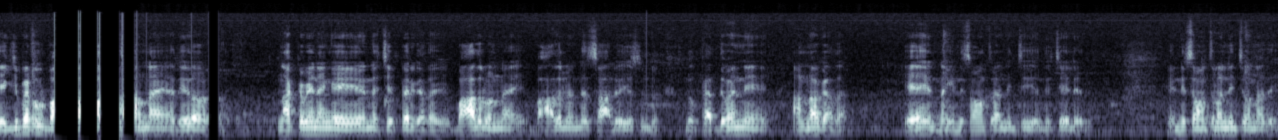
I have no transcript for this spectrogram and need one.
ఎగ్జిబిటర్లు బాగా ఉన్నాయి అదేదో నక్కవినంగా ఏమైనా చెప్పారు కదా బాధలు ఉన్నాయి. బాధలు ఉన్నాయి సాల్వ్ చేసి నువ్వు- పెద్దవన్నీ అన్నావు కదా. ఏ ఎన్ని సంవత్సరాల నుంచి ఎందుకు చేయలేదు? ఎన్ని సంవత్సరాల నుంచి ఉన్నది?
